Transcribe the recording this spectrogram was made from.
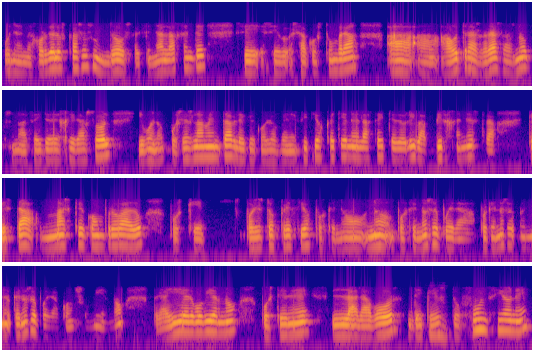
o en el mejor de los casos un 2. Al final la gente se, se, se acostumbra a, a, a, otras grasas, ¿no? Pues un aceite de girasol y bueno, pues es lamentable que con los beneficios que tiene el aceite de oliva virgen extra, que está más que comprobado, pues que por estos precios pues que no no pues que no se pueda porque no se que no se pueda consumir no pero ahí el gobierno pues tiene la labor de que esto funcione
